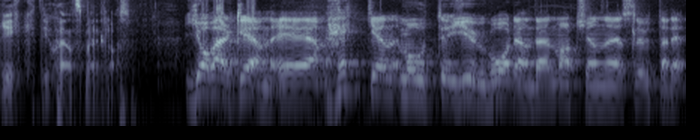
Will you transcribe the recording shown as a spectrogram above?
riktig stjärnsmäll, Claes. Ja, verkligen. Ehm, häcken mot Djurgården. Den matchen eh, slutade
